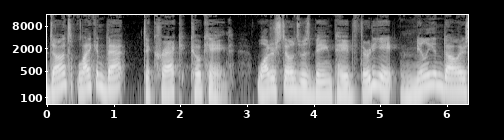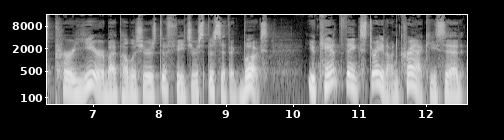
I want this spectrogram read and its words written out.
Daunt likened that to crack cocaine. Waterstones was being paid $38 million per year by publishers to feature specific books. You can't think straight on crack, he said.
